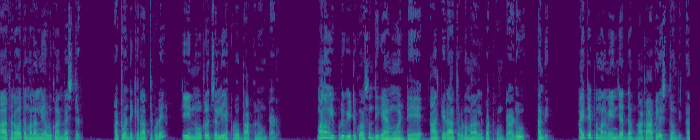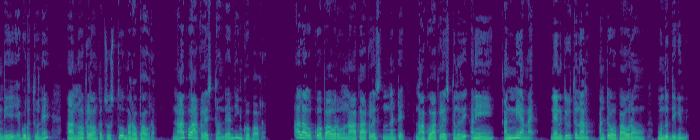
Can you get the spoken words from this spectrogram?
ఆ తర్వాత మనల్ని ఎవరికో అమ్మేస్తాడు. అటువంటి కిరాతకుడే ఈ నూకల చల్లి ఎక్కడో దాక్కుని ఉంటాడు. మనం ఇప్పుడు వీటి కోసం దిగాము అంటే ఆ కిరాతకుడు మనల్ని పట్టుకుంటాడు అంది. అయితే ఇప్పుడు మనం ఏం చేద్దాం? నాకు ఆకలిస్తోంది అంది ఎగురుతూనే ఆ నూకల వంక చూస్తూ మరో పావురం. నాకు ఆకలిస్తోంది అంది ఇంకో పావురం. అలా ఒక్కో పావురం నాకు ఆకలిస్తుందంటే నాకు ఆకలిస్తున్నది అని అన్నీ అన్నాయి. నేను దిగుతున్నాను అంటూ ఒక పావురం ముందు దిగింది.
